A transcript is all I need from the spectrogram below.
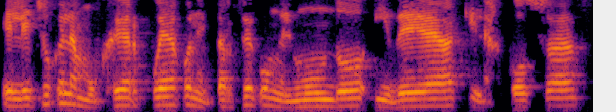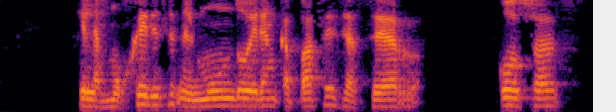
El hecho que la mujer pueda conectarse con el mundo y vea que las cosas, que las mujeres en el mundo eran capaces de hacer cosas,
